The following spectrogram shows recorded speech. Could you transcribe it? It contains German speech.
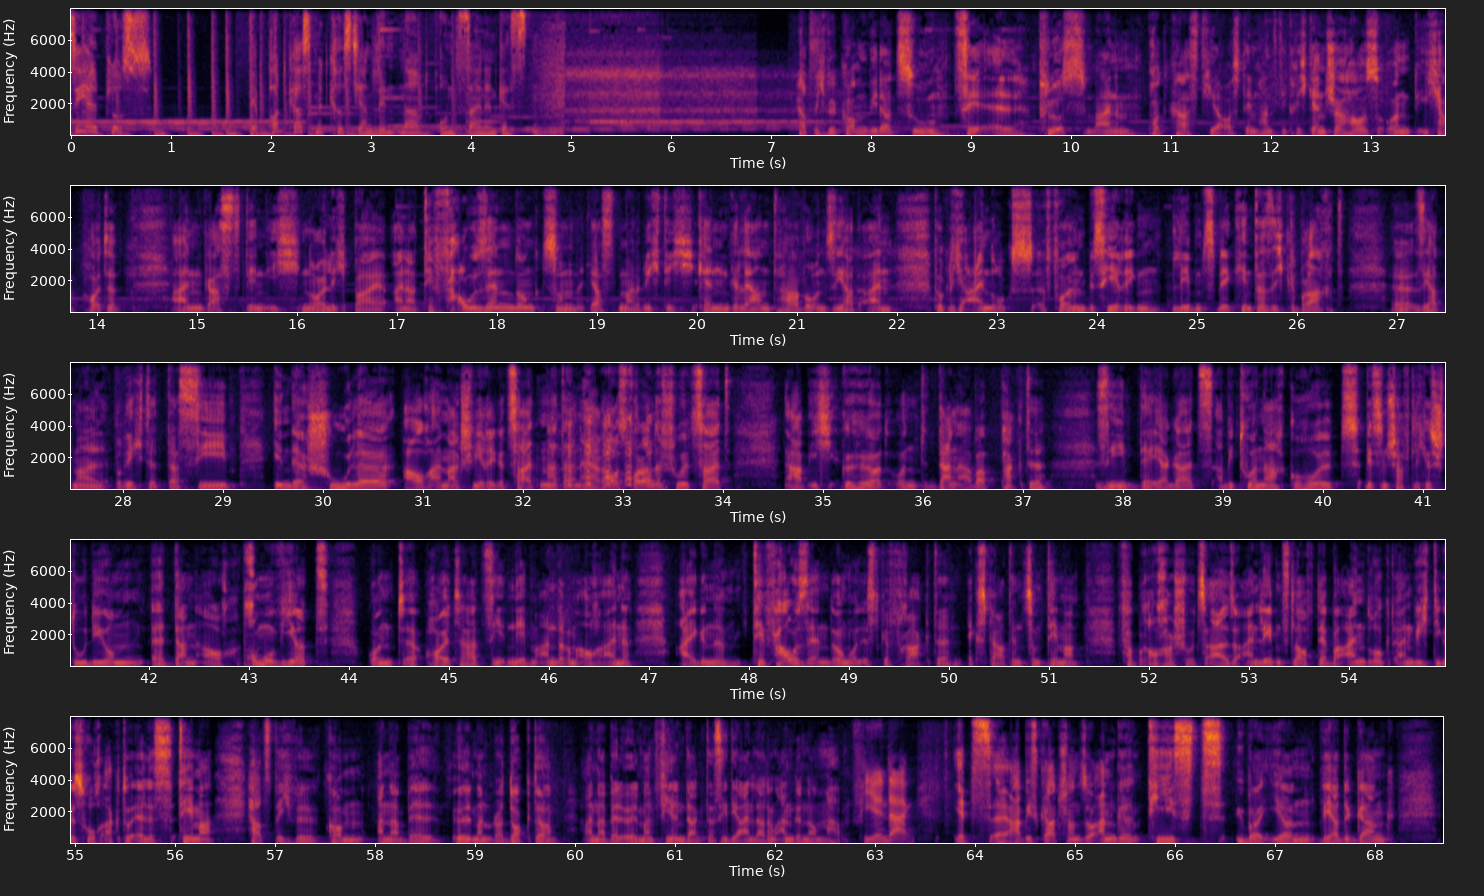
CL Plus, der Podcast mit Christian Lindner und seinen Gästen. Herzlich willkommen wieder zu CL Plus, meinem Podcast hier aus dem Hans-Dietrich-Genscher-Haus. Und ich habe heute einen Gast, den ich neulich bei einer TV-Sendung zum ersten Mal richtig kennengelernt habe. Und sie hat einen wirklich eindrucksvollen bisherigen Lebensweg hinter sich gebracht. Äh, sie hat mal berichtet, dass sie in der Schule auch einmal schwierige Zeiten hatte, eine herausfordernde Schulzeit habe ich gehört. Und dann aber packte sie der Ehrgeiz, Abitur nachgeholt, wissenschaftliches Studium, äh, dann auch promoviert und äh, heute hat sie neben anderem auch eine eigene TV-Sendung und ist gefragte Expertin zum Thema Verbraucherschutz. Also ein Lebenslauf, der beeindruckt, ein wichtiges, hochaktuelles Thema. Herzlich willkommen, Annabel Oehlmann oder Dr. Annabel Oehlmann. Vielen Dank, dass Sie die Einladung angenommen haben. Vielen Dank. Jetzt äh, habe ich es gerade schon so angeteased über Ihren Werdegang.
